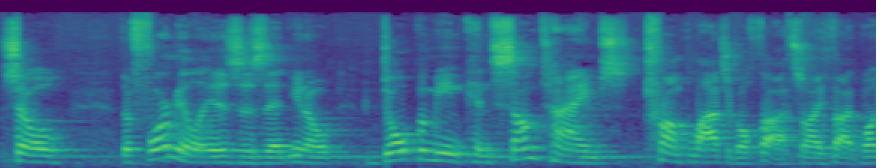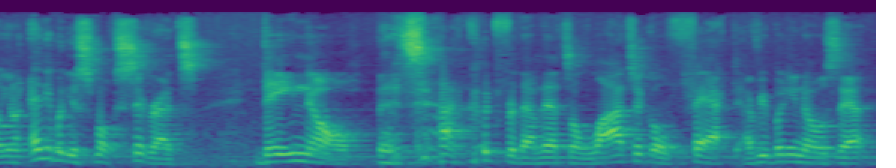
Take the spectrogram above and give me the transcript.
So the formula is, is that you know, dopamine can sometimes trump logical thought. So I thought, well, you know, anybody who smokes cigarettes, they know that it's not good for them. That's a logical fact. Everybody knows that,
